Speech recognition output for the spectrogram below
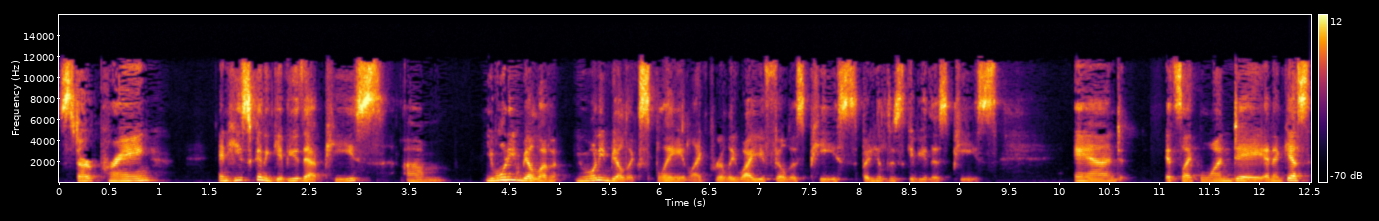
start praying and he's going to give you that peace. Um, you won't even be able to, you won't even be able to explain like really why you feel this peace, but he'll just give you this peace. And it's like one day and i guess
